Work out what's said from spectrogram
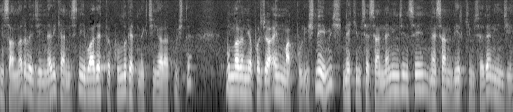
insanları ve cinleri kendisine ibadet ve kulluk etmek için yaratmıştı. Bunların yapacağı en makbul iş neymiş? Ne kimse senden incinsin, ne sen bir kimseden incin.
